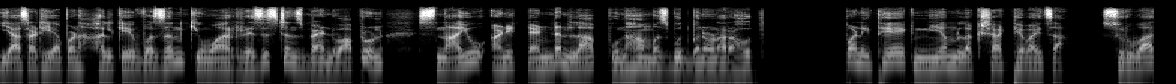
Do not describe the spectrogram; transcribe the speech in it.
यासाठी आपण हलके वजन किंवा रेझिस्टन्स बँड वापरून स्नायू आणि टेंडनला पुन्हा मजबूत बनवणार आहोत. पण इथे एक नियम लक्षात ठेवायचा. सुरुवात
